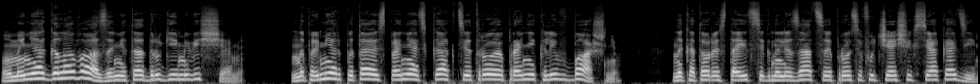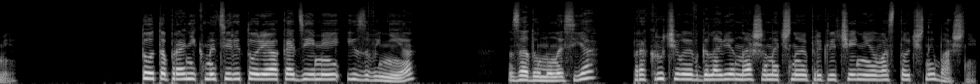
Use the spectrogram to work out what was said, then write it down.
«У меня голова занята другими вещами. Например, пытаюсь понять, как те трое проникли в башню, на которой стоит сигнализация против учащихся Академии. Кто-то проник на территорию Академии извне? Задумалась я, прокручивая в голове наше ночное приключение в Восточной башне.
